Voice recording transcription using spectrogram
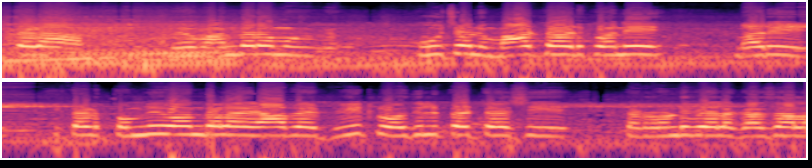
ఇక్కడ మేమందరం కూర్చొని మాట్లాడుకొని మరి ఇక్కడ తొమ్మిది వందల యాభై ఫీట్లు వదిలిపెట్టేసి ఇక్కడ రెండు వేల గజాల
